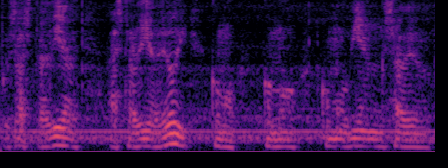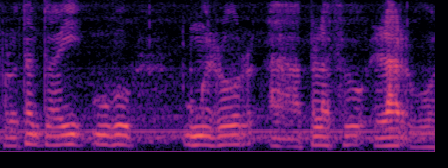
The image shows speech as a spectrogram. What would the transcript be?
pues hasta día hasta día de hoy, como, como, como bien sabemos. Por lo tanto, ahí hubo un error a plazo largo.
